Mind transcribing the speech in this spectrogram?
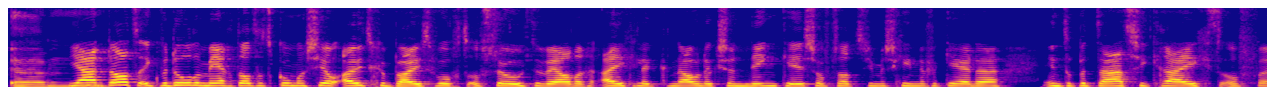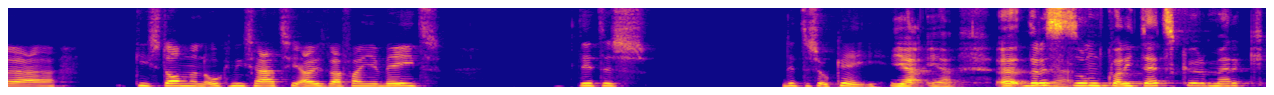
Ehm, Ja, dat. Ik bedoelde meer dat het commercieel uitgebuit wordt of zo, terwijl er eigenlijk nauwelijks een link is, of dat je misschien de verkeerde interpretatie krijgt, of eh, kies dan een organisatie uit waarvan je weet, dit is, dit is oké. Ja, ja. Eh, er is Ja. zo'n kwaliteitskeurmerk,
